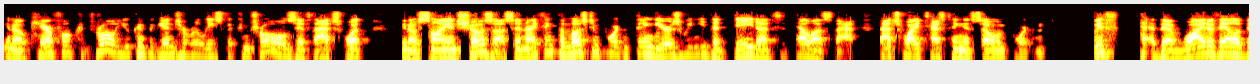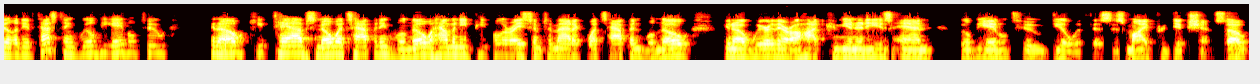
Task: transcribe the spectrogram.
you know careful control, you can begin to release the controls if that's what you know science shows us. And I think the most important thing here is we need the data to tell us that. That's why testing is so important. With the wide availability of testing, we'll be able to you know, keep tabs, know what's happening. We'll know how many people are asymptomatic, what's happened. We'll know, you know, where there are hot communities, and we'll be able to deal with this is my prediction. So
